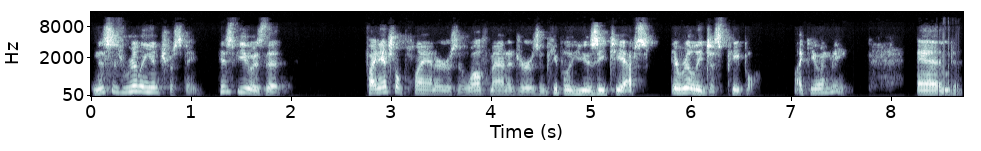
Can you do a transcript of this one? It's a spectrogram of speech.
and this is really interesting. His view is that financial planners and wealth managers and people who use ETFs, they're really just people like you and me. And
